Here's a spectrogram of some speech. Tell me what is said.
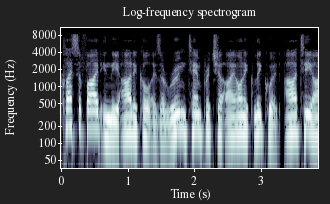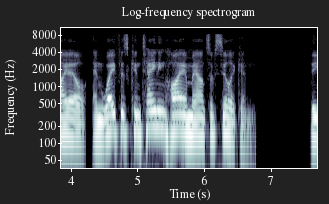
classified in the article as a room temperature ionic liquid RTIL, and wafers containing high amounts of silicon. The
